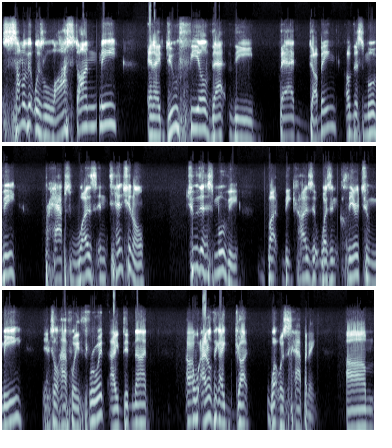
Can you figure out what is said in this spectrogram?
some of it was lost on me, and I do feel that the bad dubbing of this movie perhaps was intentional to this movie, but because it wasn't clear to me until halfway through it, I did not. I, don't think I got what was happening. Um,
